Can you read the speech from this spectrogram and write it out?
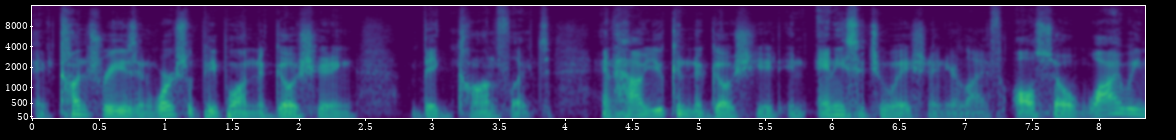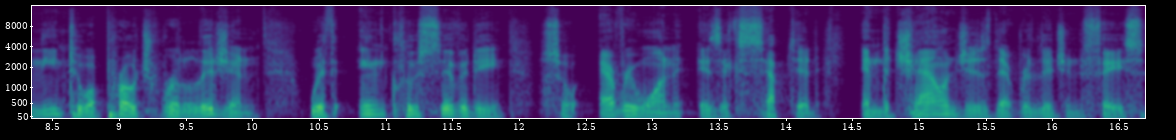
and countries and works with people on negotiating big conflict and how you can negotiate in any situation in your life. Also, why we need to approach religion with inclusivity so everyone is accepted and the challenges that religion face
